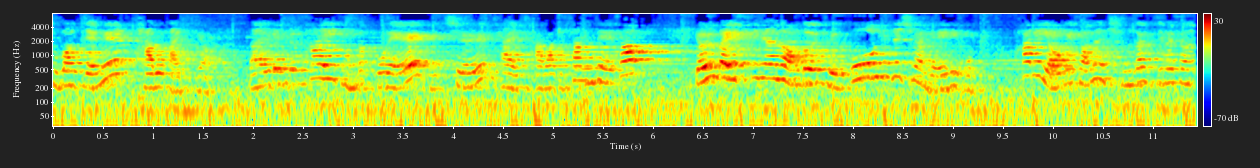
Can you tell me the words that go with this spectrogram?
두 번째는 바로 갈게요. 날개뼈 사이 견갑골에 위치를 잘 잡아준 상태에서 여유가 있으면 엉덩이 들고 힘드시면 내리고 팔이 여기서는 중간쯤에서는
